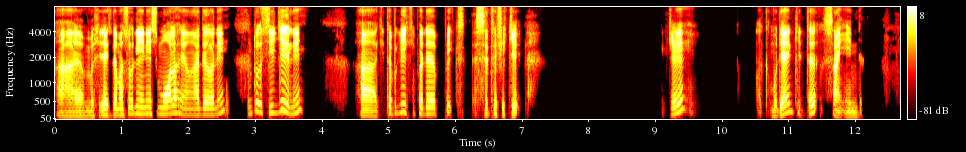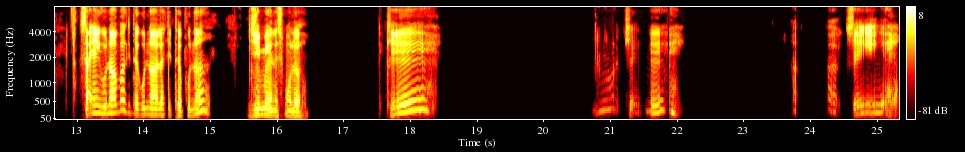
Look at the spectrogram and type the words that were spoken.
Ha, mesti kita masuk ni, ni semualah yang ada ni. Untuk sijil ni, ha, kita pergi kepada Pix Certificate. Okey. Ha, kemudian kita sign in. Sign in guna apa? Kita gunalah kita punya Gmail semula. Okey. Okey. Okey.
